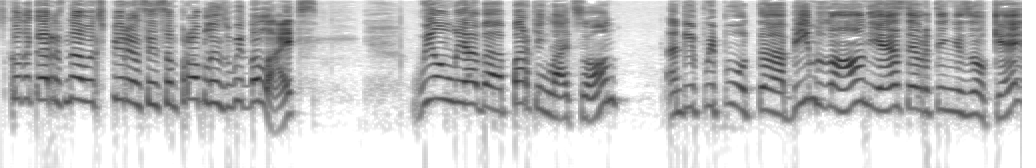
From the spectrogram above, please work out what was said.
Skoda car is now experiencing some problems with the lights. We only have uh, parking lights on. And if we put uh, beams on, yes, everything is okay,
